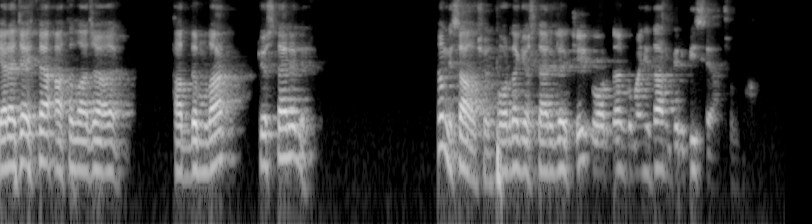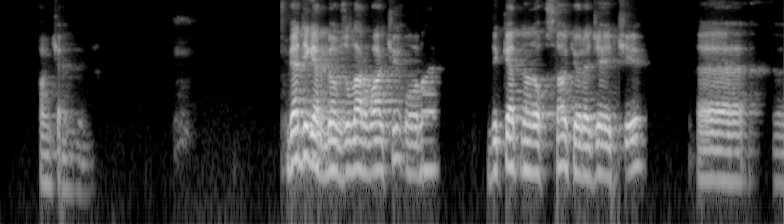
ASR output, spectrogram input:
gələcəkdə atılacağı addımlar göstərilir. No, misal üçün, orada göstərilir ki, orada humanitar bir misiya açılmalı Xan kəndində. Və digər mövzular var ki, onu diqqətlə oxusaq görəcəyik ki, ə, ə,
